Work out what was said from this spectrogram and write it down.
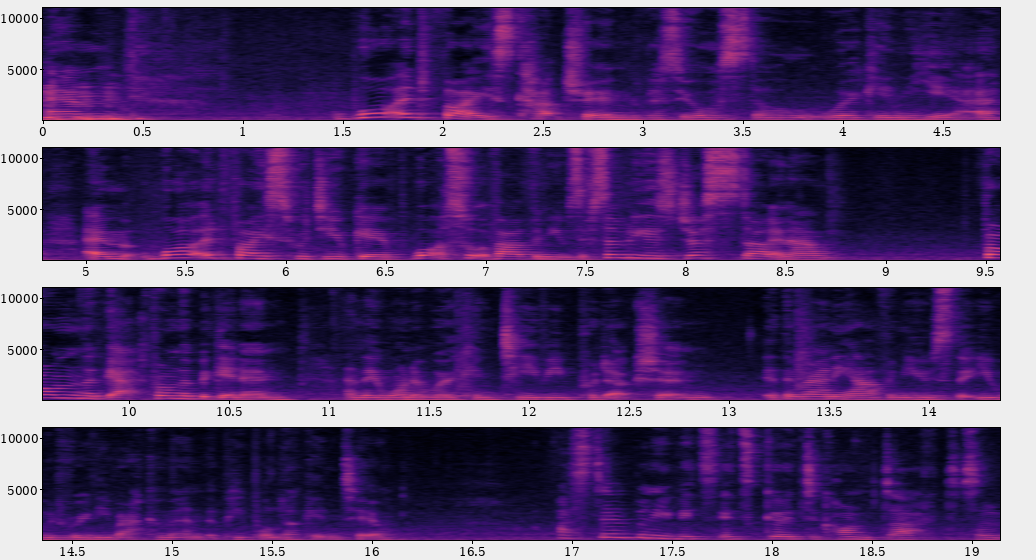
Um, what advice, Katrin, because you're still working here, um, what advice would you give? What sort of avenues, if somebody is just starting out from the get from the beginning and they want to work in TV production, are there any avenues that you would really recommend that people look into? I still believe it's it's good to contact. So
